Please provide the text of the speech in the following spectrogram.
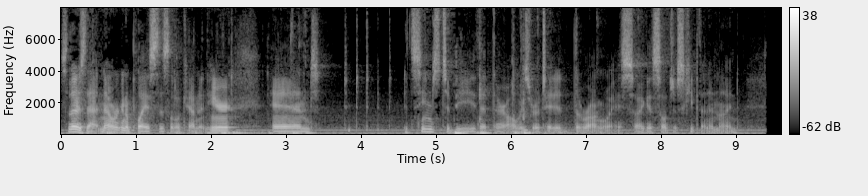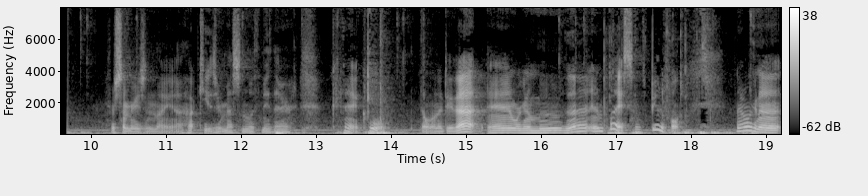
So there's that. Now we're going to place this little cabinet here, and it seems to be that they're always rotated the wrong way, so I guess I'll just keep that in mind. For some reason, my uh, hotkeys are messing with me there. Okay, cool. Don't want to do that, and we're going to move that in place. That's beautiful. Now we're going to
